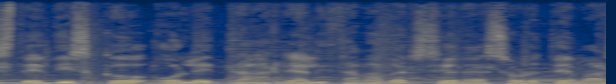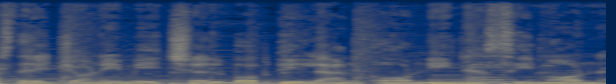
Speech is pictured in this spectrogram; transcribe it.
Este disco, Oleta realizaba versiones sobre temas de Johnny Mitchell, Bob Dylan o Nina Simone.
